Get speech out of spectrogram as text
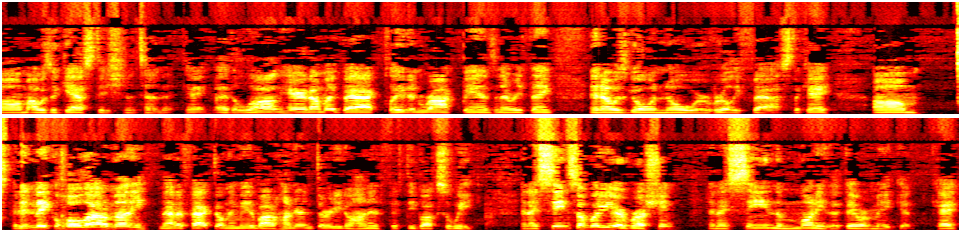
um, I was a gas station attendant okay I had the long hair down my back played in rock bands and everything and I was going nowhere really fast okay um, I didn't make a whole lot of money matter of fact I only made about 130 to 150 bucks a week and I seen somebody airbrushing and I seen the money that they were making. Okay,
